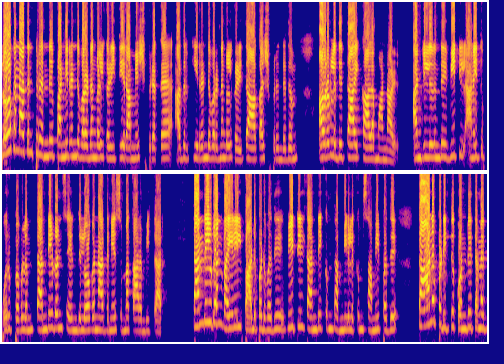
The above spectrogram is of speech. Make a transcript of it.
லோகநாதன் பிறந்து பன்னிரண்டு வருடங்கள் கழித்து ரமேஷ் பிறக்க அதற்கு இரண்டு வருடங்கள் கழித்து ஆகாஷ் பிறந்ததும் அவர்களது தாய் காலமானாள். அன்றிலிருந்து வீட்டில் அனைத்து பொறுப்புகளும் தந்தையுடன் சேர்ந்து லோகநாதனே சுமக்க ஆரம்பித்தார். தந்தையுடன் வயலில் பாடுபடுவது வீட்டில் தந்தைக்கும் தம்பிகளுக்கும் சமைப்பது தானும் படித்துக் கொண்டு தனது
